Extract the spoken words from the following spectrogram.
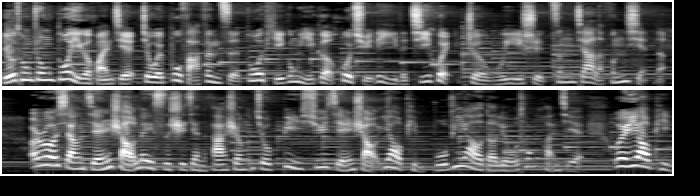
流通中多一个环节，就为不法分子多提供一个获取利益的机会，这无疑是增加了风险的。而若想减少类似事件的发生，就必须减少药品不必要的流通环节，为药品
